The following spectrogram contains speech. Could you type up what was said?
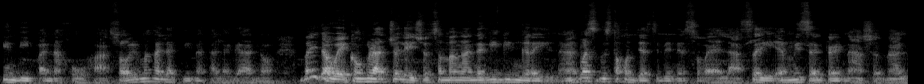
hindi pa nakuha. So, yung mga Latina talaga, no. By the way, congratulations sa mga nagiging reyna. Mas gusto ko dyan si Venezuela, si Miss International.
